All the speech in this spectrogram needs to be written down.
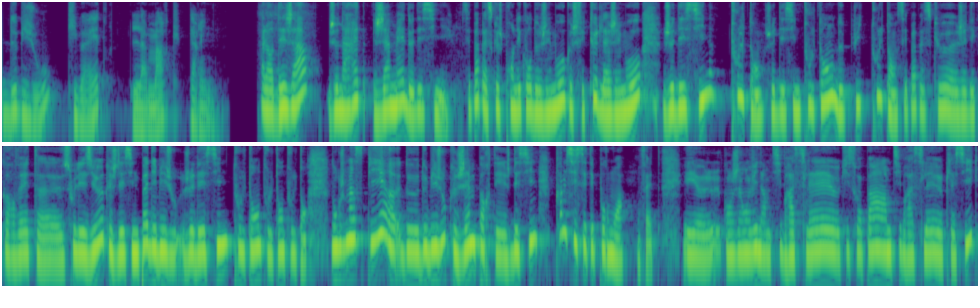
de bijoux qui va être la marque Karine? Alors déjà, je n'arrête jamais de dessiner. C'est pas parce que je prends des cours de Gémeaux que je fais que de la Gémeaux. Je dessine tout le temps. Je dessine tout le temps depuis tout le temps. C'est pas parce que euh, j'ai des corvettes euh, sous les yeux que je dessine pas des bijoux. Je dessine tout le temps, tout le temps, tout le temps. Donc je m'inspire de, bijoux que j'aime porter. Je dessine comme si c'était pour moi en fait. Et euh, quand j'ai envie d'un petit bracelet qui soit pas un petit bracelet classique,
